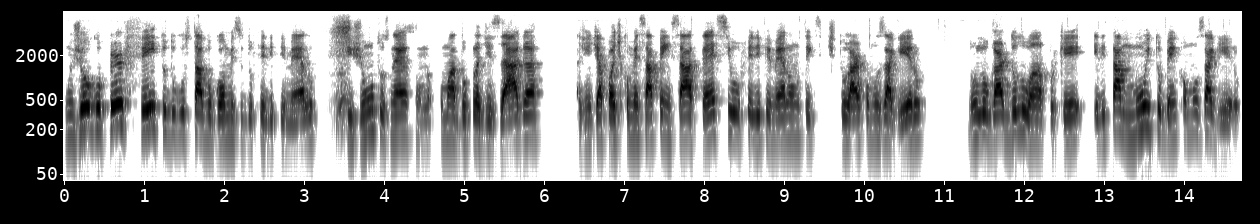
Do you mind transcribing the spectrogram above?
um jogo perfeito do Gustavo Gomes e do Felipe Melo, que juntos, né, com uma dupla de zaga, a gente já pode começar a pensar até se o Felipe Melo não tem que se titular como zagueiro no lugar do Luan, porque ele tá muito bem como zagueiro.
